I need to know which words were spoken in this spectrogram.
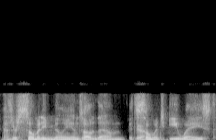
because there's so many millions of them, it's yeah. so much e-waste.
